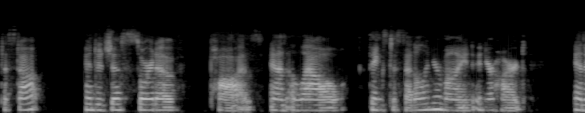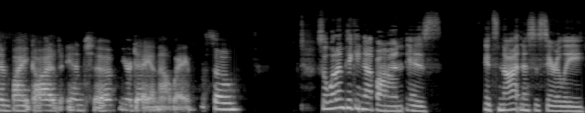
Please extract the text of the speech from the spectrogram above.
to stop, and to just sort of pause and allow things to settle in your mind, in your heart, and invite God into your day in that way. So, so what I'm picking up on is it's not necessarily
